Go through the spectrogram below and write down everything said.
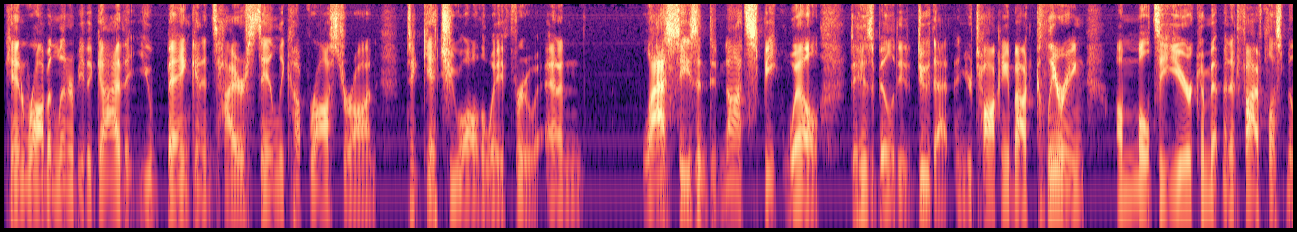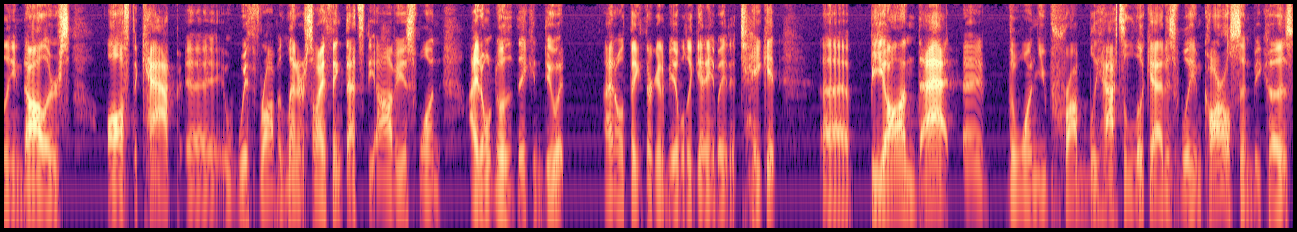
Can Robin Lehner be the guy that you bank an entire Stanley Cup roster on to get you all the way through? And last season did not speak well to his ability to do that. And you're talking about clearing a multi year commitment at five plus million dollars off the cap uh, with Robin Lehner. So I think that's the obvious one. I don't know that they can do it. I don't think they're going to be able to get anybody to take it. Uh, beyond that, uh, the one you probably have to look at is William Karlsson because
